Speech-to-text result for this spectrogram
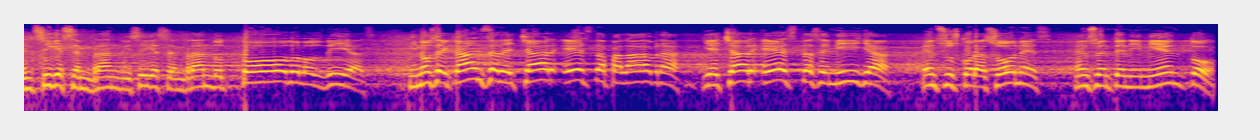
Él sigue sembrando y sigue sembrando todos los días y no se cansa de echar esta palabra y echar esta semilla en sus corazones, en su entendimiento.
